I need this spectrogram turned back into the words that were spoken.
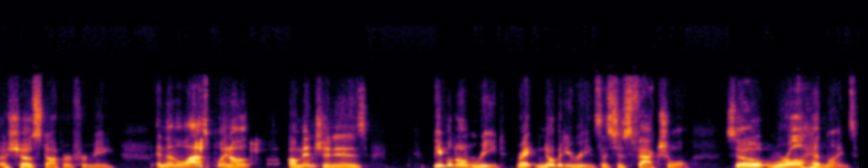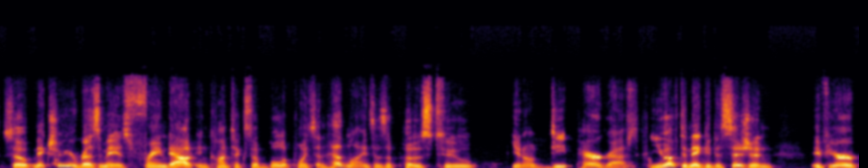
a showstopper for me and then the last point i'll i'll mention is people don't read right nobody reads that's just factual so we're all headlines. So make sure your resume is framed out in context of bullet points and headlines as opposed to, you know, deep paragraphs. You have to make a decision if you're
